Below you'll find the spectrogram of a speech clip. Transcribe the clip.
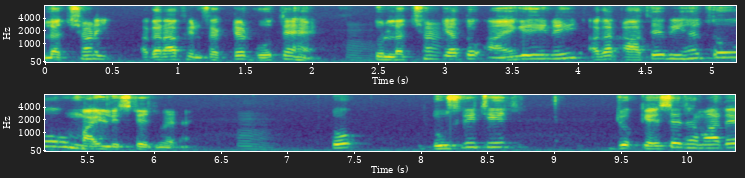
लक्षण अगर आप इन्फेक्टेड होते हैं हम्म, तो लक्षण या तो आएँगे ही नहीं अगर आते भी हैं तो माइल्ड स्टेज में हैं हम्म, तो दूसरी चीज़ जो केसेज हमारे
